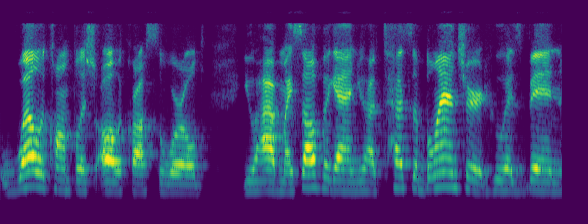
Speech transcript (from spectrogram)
well accomplished all across the world. You have myself again. You have Tessa Blanchard, who has been,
